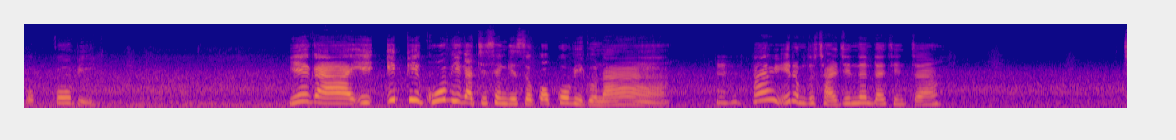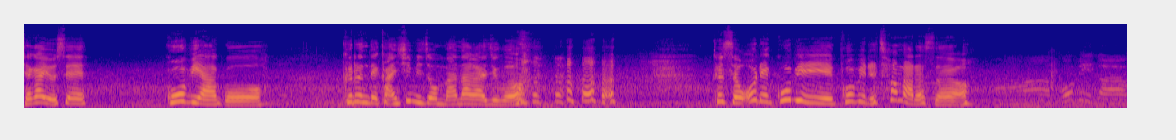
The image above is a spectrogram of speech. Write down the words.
꽃고비. 얘가 이, 잎이 고비 같이 생겼어. 꽃고비구나. 아유, 이름도 잘 짓는다, 진짜. 제가 요새 고비하고 그런데 관심이 좀 많아가지고. 그래서 올해 고비, 고비를 처음 알았어요. 아, 고비가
